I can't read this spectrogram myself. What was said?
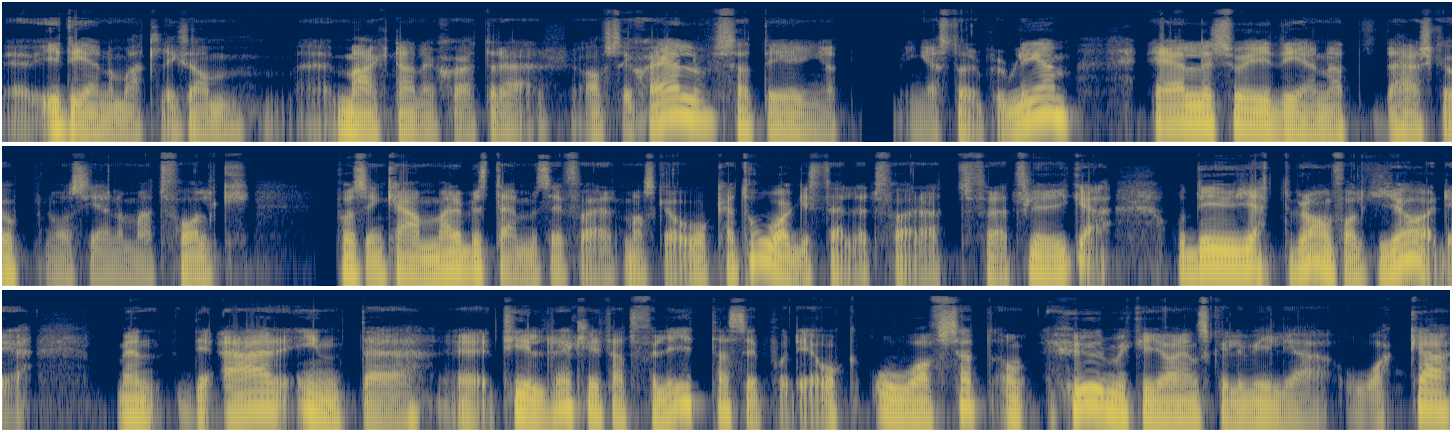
eh, idén om att liksom, eh, marknaden sköter det här av sig själv, så att det är inga inga större problem. Eller så är idén att det här ska uppnås genom att folk på sin kammare bestämmer sig för att man ska åka tåg istället för att, för att flyga. Och Det är ju jättebra om folk gör det. Men det är inte eh, tillräckligt att förlita sig på det. Och oavsett om, hur mycket jag än skulle vilja åka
